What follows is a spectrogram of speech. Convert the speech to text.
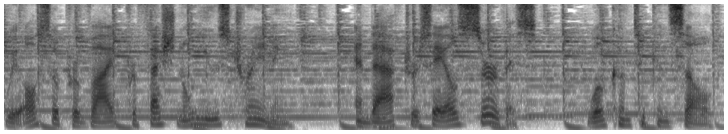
We also provide professional use training and after-sales service. Welcome to consult.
